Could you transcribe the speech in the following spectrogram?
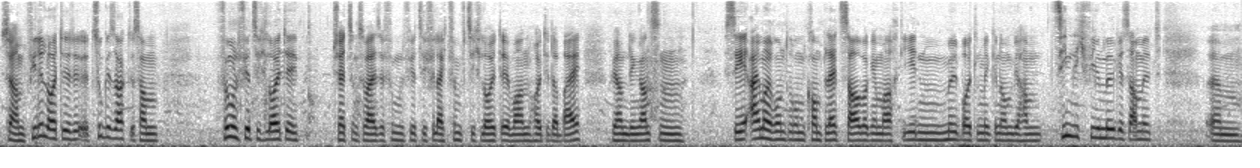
es haben viele Leute zugesagt, es haben 45 Leute, schätzungsweise 45, vielleicht 50 Leute waren heute dabei. Wir haben den ganzen See einmal rundherum komplett sauber gemacht, jeden Müllbeutel mitgenommen. Wir haben ziemlich viel Müll gesammelt. Ähm,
